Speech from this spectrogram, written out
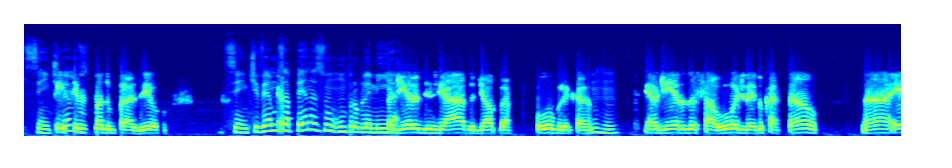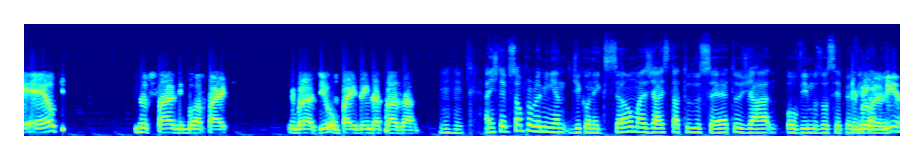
Sim, tivemos... em cima do Brasil. Sim, tivemos apenas um, um probleminha. O dinheiro desviado de obra pública. Uhum é o dinheiro da saúde, da educação, né? é, é, o que que nos faz, em boa parte, no Brasil, um país ainda atrasado. Uhum. A gente teve só um probleminha de conexão, mas já está tudo certo, já ouvimos você perfeitamente. Um probleminha?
